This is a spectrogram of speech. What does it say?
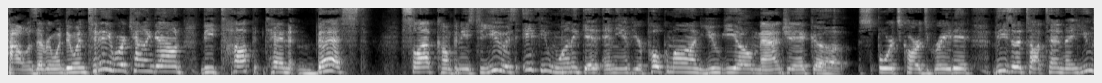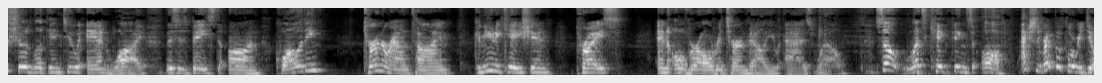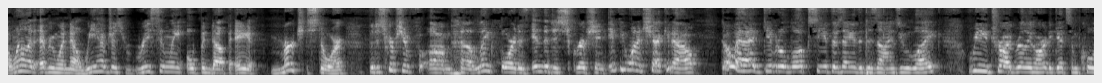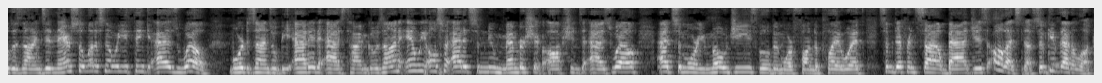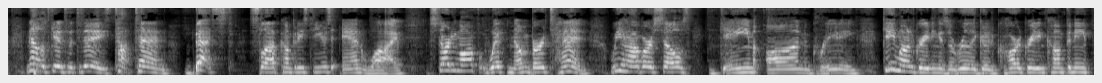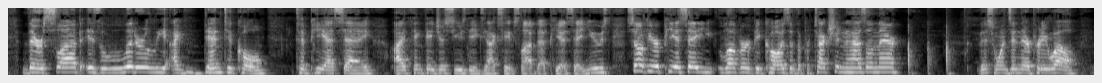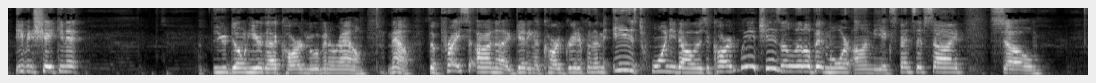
How is everyone doing? Today we're counting down the top 10 best slab companies to use if you want to get any of your Pokemon, Yu-Gi-Oh, Magic, uh, sports cards graded. These are the top 10 that you should look into and why. This is based on quality, turnaround time, communication, price, and overall return value as well. So let's kick things off. Actually, right before we do, I want to let everyone know we have just recently opened up a merch store. The description, um, the link for it is in the description. If you want to check it out, go ahead, give it a look, see if there's any of the designs you like. We tried really hard to get some cool designs in there, so let us know what you think as well. More designs will be added as time goes on, and we also added some new membership options as well. Add some more emojis, a little bit more fun to play with, some different style badges, all that stuff. So give that a look. Now let's get into today's top 10 best slab companies to use and why. Starting off with number 10, we have ourselves Game On Grading. Game On Grading is a really good card grading company. Their slab is literally identical to PSA. I think they just use the exact same slab that PSA used. So if you're a PSA lover because of the protection it has on there, this one's in there pretty well. Even shaking it, you don't hear that card moving around. Now, the price on uh, getting a card graded from them is $20 a card, which is a little bit more on the expensive side. So,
